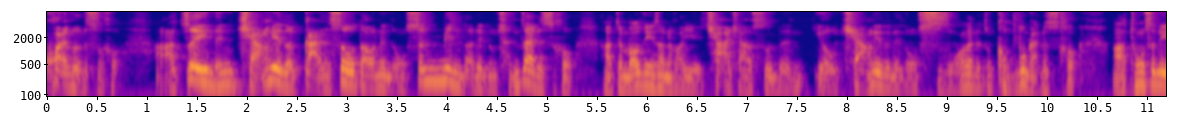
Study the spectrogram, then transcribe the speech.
快乐的时候啊。最能强烈的感受到那种生命的那种存在的时候啊，在某种意义上的话，也恰恰是能有强烈的那种死亡的那种恐怖感的时候啊。同时呢。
